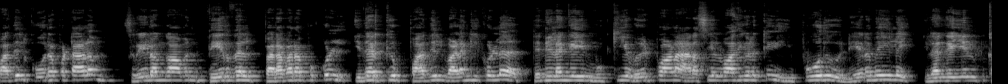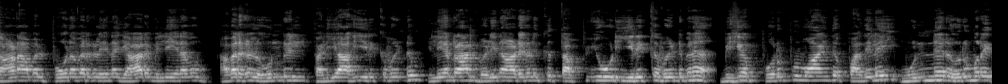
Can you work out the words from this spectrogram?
பதில் கூறப்பட்டாலும் ஸ்ரீலங்காவின் தேர்தல் பரபரப்புக்குள் இதற்கு பதில் வழங்கிக் கொள்ள தென்னிலங்கையின் முக்கிய வேட்பாளர் அரசியல்வாதிகளுக்கு இப்போது நேரமே இல்லை. இலங்கையில் காணாமல் போனவர்கள் என யாரும் இல்லை எனவும் அவர்கள் ஒன்றில் பலியாகி இருக்க வேண்டும். இல்லையென்றால் வெளிநாடுகளுக்கு தப்பியோடி இருக்க வேண்டும் என மிக பொறுப்பு வாய்ந்த பதிலை முன்னர் ஒருமுறை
